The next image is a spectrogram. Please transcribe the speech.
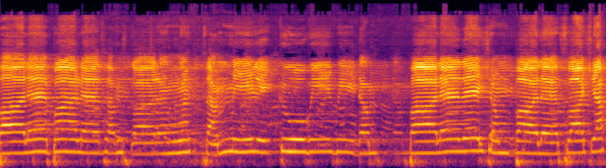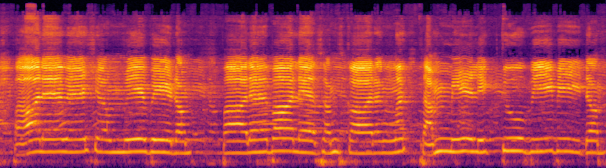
പല പല സംസ്കാരങ്ങൾ സമ്മിലിച്ചു വിവിധം പാലദേശം പല ഭാഷ പാലദേശം വിവിധം. പല പല സംസ്കാരങ്ങൾ സമ്മിലിച്ചു വിവിധം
